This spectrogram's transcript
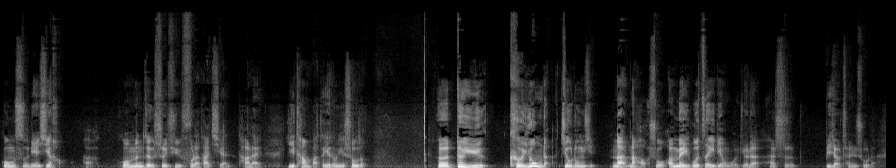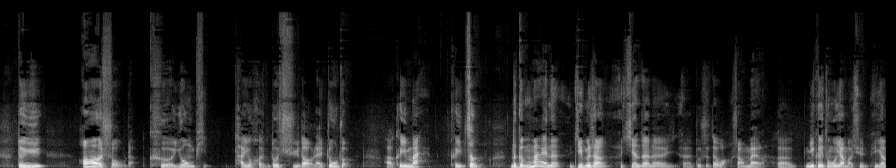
公司联系好啊，我们这个社区付了他钱，他来一趟把这些东西收走。呃，对于可用的旧东西。那那好说，而美国这一点我觉得还是比较成熟的。对于二手的可用品，它有很多渠道来周转，啊，可以卖，可以赠。那个卖呢，基本上现在呢，呃，都是在网上卖了。呃，你可以通过亚马逊，亚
